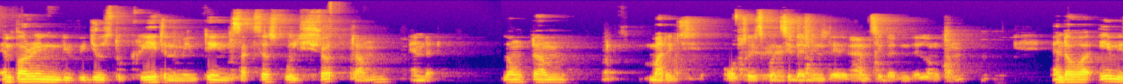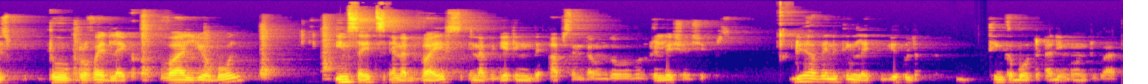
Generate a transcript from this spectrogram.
empowering individuals to create and maintain successful short term and long term marriage also is considered in the considered in the long term and our aim is to provide like valuable insights and advice in navigating the ups and downs of relationships do you have anything like you could think about adding on to that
